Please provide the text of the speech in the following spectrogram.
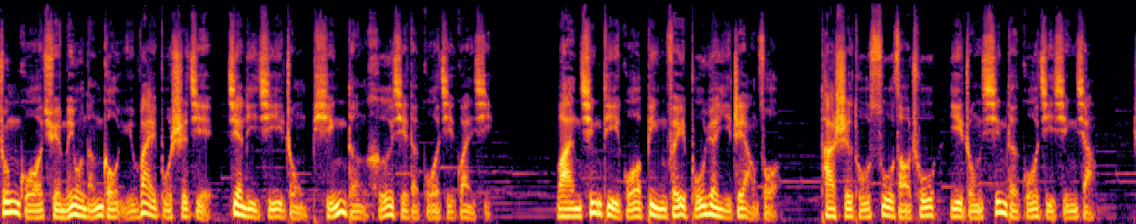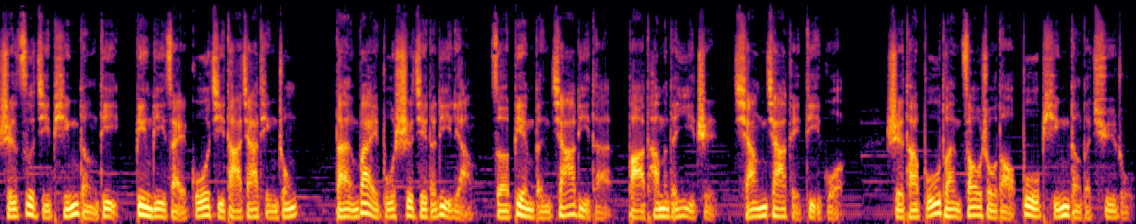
中国却没有能够与外部世界建立起一种平等和谐的国际关系。晚清帝国并非不愿意这样做，他试图塑造出一种新的国际形象。使自己平等地并立在国际大家庭中，但外部世界的力量则变本加厉地把他们的意志强加给帝国，使他不断遭受到不平等的屈辱。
